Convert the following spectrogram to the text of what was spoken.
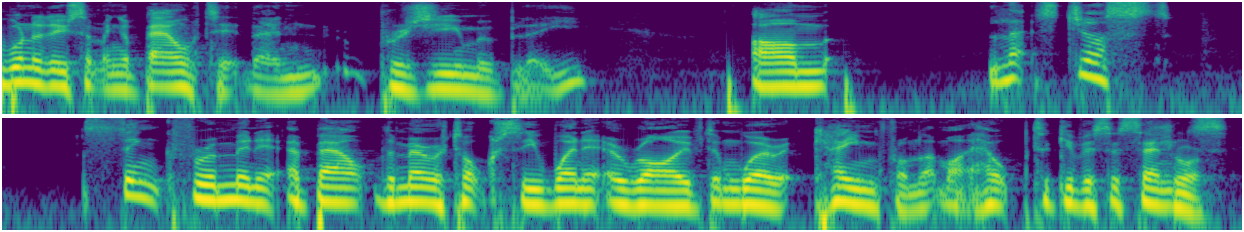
want to do something about it then presumably. Um let's just think for a minute about the meritocracy when it arrived and where it came from. That might help to give us a sense Sure.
